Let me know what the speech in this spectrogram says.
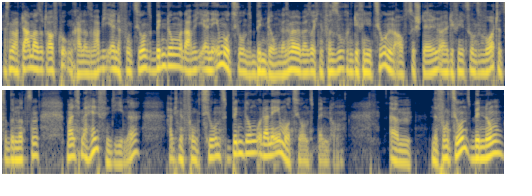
dass man auch da mal so drauf gucken kann. Also habe ich eher eine Funktionsbindung oder habe ich eher eine Emotionsbindung? Da sind wir bei solchen Versuchen, Definitionen aufzustellen oder Definitionsworte zu benutzen. Manchmal helfen die, ne? Habe ich eine Funktionsbindung oder eine Emotionsbindung? Ähm, eine Funktionsbindung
